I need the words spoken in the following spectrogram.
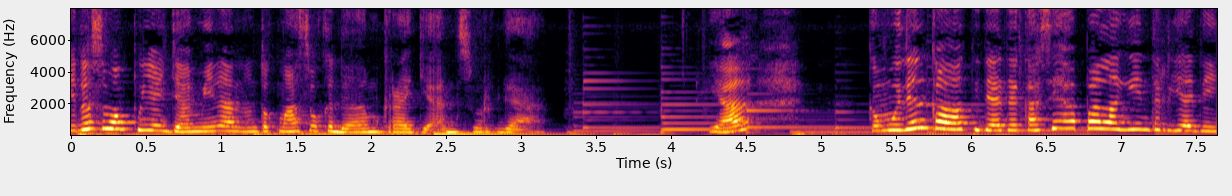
kita semua punya jaminan untuk masuk ke dalam kerajaan surga. Ya, Kemudian kalau tidak ada kasih apa lagi yang terjadi?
